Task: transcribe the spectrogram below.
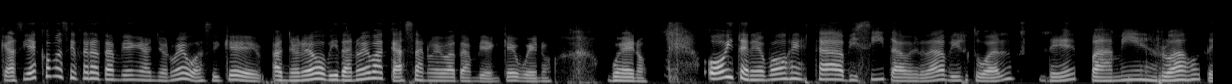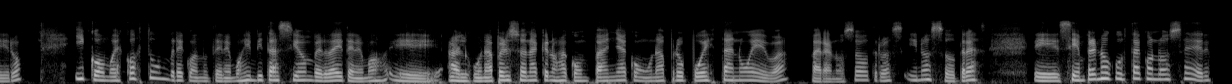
Casi es como si fuera también Año Nuevo, así que Año Nuevo, vida nueva, casa nueva también, qué bueno. Bueno, hoy tenemos esta visita, ¿verdad? Virtual de Pami Otero y como es costumbre, cuando tenemos invitación, ¿verdad? Y tenemos eh, alguna persona que nos acompaña con una propuesta nueva para nosotros y nosotras, eh, siempre nos gusta conocer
